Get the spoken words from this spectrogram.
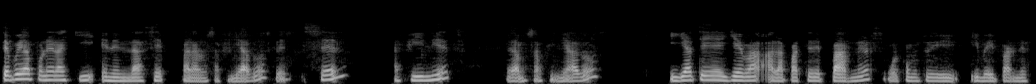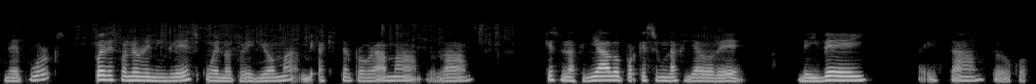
Te voy a poner aquí el enlace para los afiliados. ¿Ves? Sell Affiliate le damos afiliados y ya te lleva a la parte de partners, Welcome to eBay Partners Networks. Puedes ponerlo en inglés o en otro idioma. Aquí está el programa, ¿verdad? ¿Qué es un afiliado? ¿Por qué es un afiliado de, de eBay? Ahí está, todo.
